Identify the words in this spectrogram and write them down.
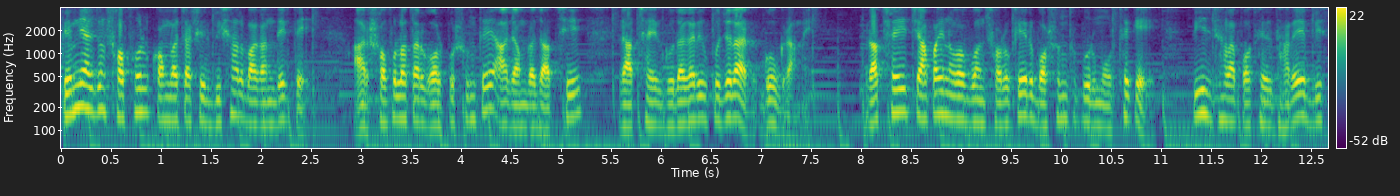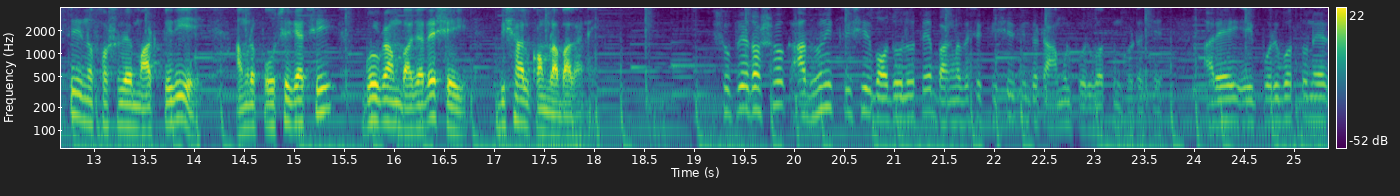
তেমনি একজন সফল কমলা চাষির বিশাল বাগান দেখতে আর সফলতার গল্প শুনতে আজ আমরা যাচ্ছি রাজশাহীর গোদাগাড়ী উপজেলার গোগ্রামে। রাজশাহী চাপাই নবাবগঞ্জ সড়কের বসন্তপুর মোড় থেকে পিচ ঢালা পথের ধারে বিস্তীর্ণ ফসলের মাঠ পেরিয়ে আমরা পৌঁছে গেছি গোগ্রাম বাজারে সেই বিশাল কমলা বাগানে। সুপ্রিয় দর্শক, আধুনিক কৃষির বদৌলতে বাংলাদেশের কৃষির কিন্তু একটা আমূল পরিবর্তন ঘটেছে। আর এই এই পরিবর্তনের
